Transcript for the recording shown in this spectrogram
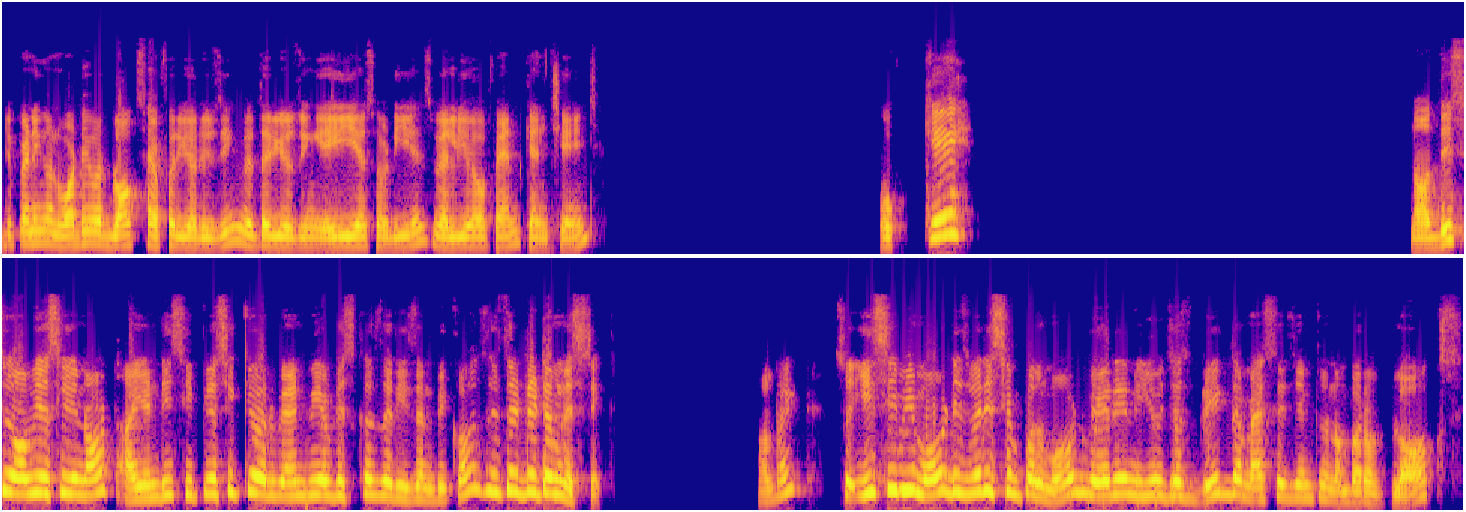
depending on whatever block cipher you're using whether you're using aes or des value of n can change. Okay Now, this is obviously not IND CPA secure and we have discussed the reason because it's a deterministic. All right. So ECB mode is very simple mode wherein you just break the message into number of blocks,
